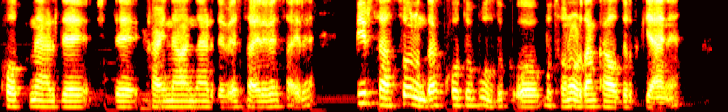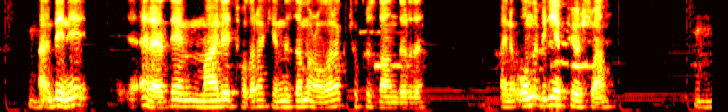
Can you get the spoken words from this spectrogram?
Kod nerede, işte kaynağı nerede vesaire vesaire. Bir saat sonunda kodu bulduk. O butonu oradan kaldırdık yani. Yani beni herhalde hem maliyet olarak hem de zaman olarak çok hızlandırdı. Hani onu bile yapıyor şu an. Hı hı.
